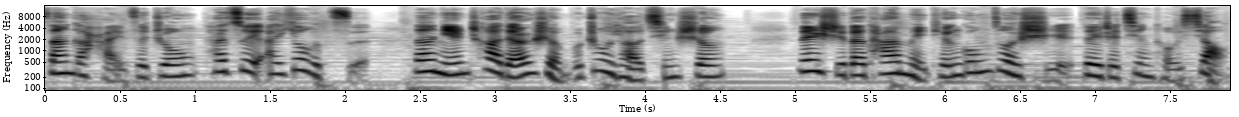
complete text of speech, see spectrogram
三个孩子中，他最爱幼子，当年差点忍不住要轻生。那时的他每天工作时对着镜头笑，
